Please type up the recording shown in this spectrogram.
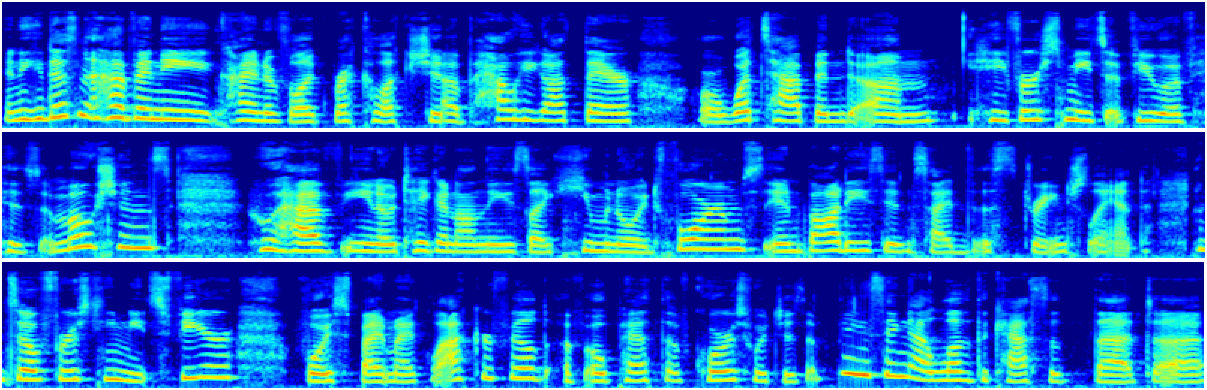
And he doesn't have any kind of like recollection of how he got there or what's happened. Um, he first meets a few of his emotions who have, you know, taken on these like humanoid forms in bodies inside this strange land. And so first he meets Fear, voiced by Michael Åkerfeldt of Opeth, of course, which is amazing. I love the cast that uh,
